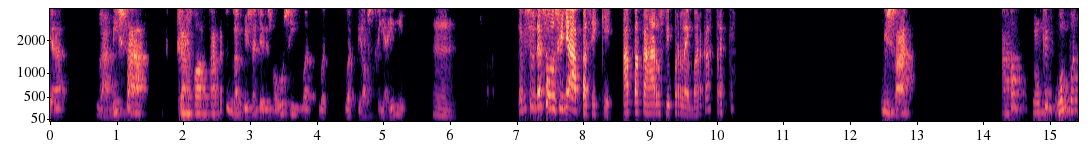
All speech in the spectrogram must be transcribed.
ya nggak bisa gravel trap itu nggak bisa jadi solusi buat buat buat di Austria ini. Hmm. Tapi sebenarnya solusinya apa sih, Ki? Apakah harus diperlebarkah treknya? Bisa atau mungkin rumput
